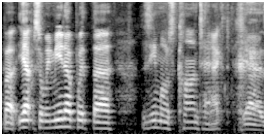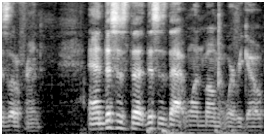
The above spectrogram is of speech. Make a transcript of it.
But yep, so we meet up with uh, Zemo's contact. yeah, his little friend. And this is the this is that one moment where we go.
